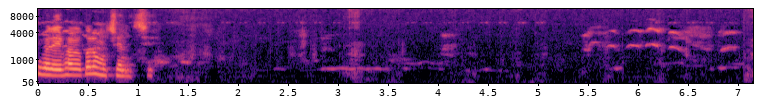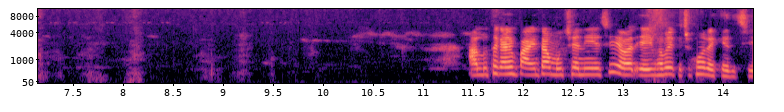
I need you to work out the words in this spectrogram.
এবার এইভাবে করে মুছে নিচ্ছি। আলু থেকে আমি পানিটা মুছে নিয়েছি, এবার এইভাবে কিছুক্ষণ রেখে দিচ্ছি।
